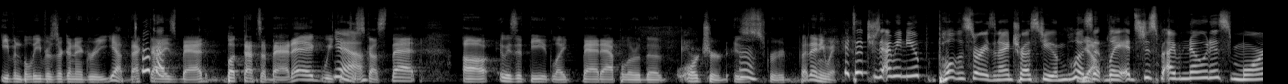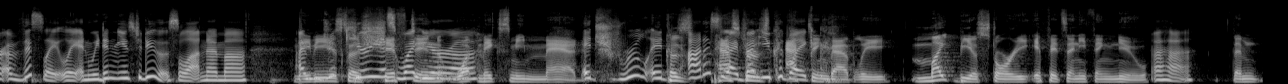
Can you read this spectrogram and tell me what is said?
even believers are going to agree. Yeah, that guy's bad, but that's a bad egg. We Yeah. can discuss that. Uh, it was it the like bad apple or the orchard is screwed? But anyway, It's interesting. I mean, you pull the stories, and I trust you implicitly. It's just I've noticed more of this lately, and we didn't used to do this a lot. And I'm uh, maybe I'm just curious what your uh, what makes me mad. it truly. It Because honestly, I bet you could like. acting badly might be a story if it's anything new. Uh huh. Them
